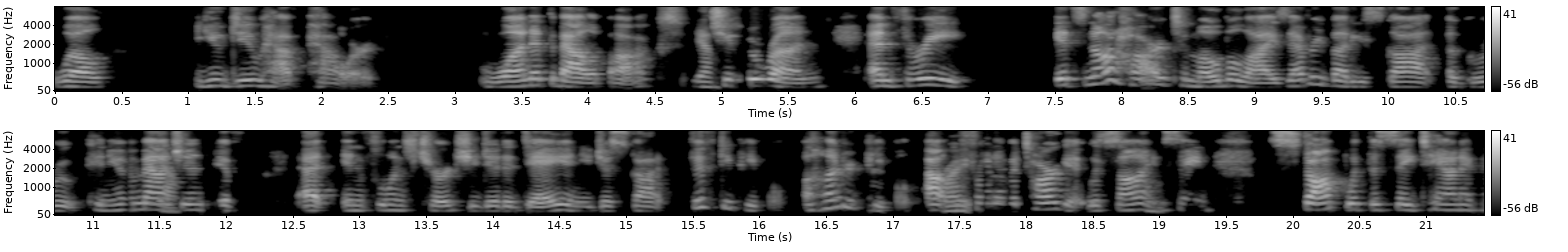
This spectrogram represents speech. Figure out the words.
Well, you do have power. One at the ballot box, yeah. two to run, and three, it's not hard to mobilize. Everybody's got a group. Can you imagine yeah. if at Influence Church you did a day and you just got 50 people, 100 mm, people out right. in front of a target with signs saying, stop with the satanic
